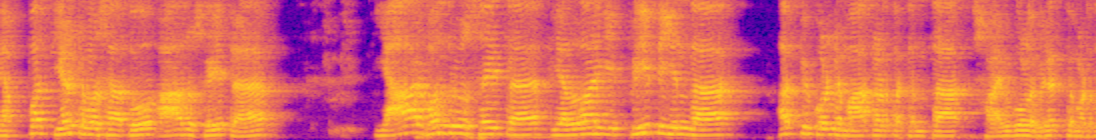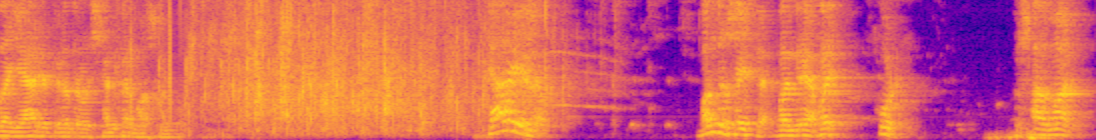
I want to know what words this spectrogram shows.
ಎಪ್ಪತ್ತೆಂಟು ವರ್ಷ ಆತು, ಆದರೂ ಸಹಿತ ಯಾರು ಬಂದರೂ ಸಹಿತ ಎಲ್ಲರಿಗೆ ಪ್ರೀತಿಯಿಂದ ಅಪ್ಪಿಕೊಂಡು ಮಾತಾಡ್ತಕ್ಕಂಥ ಸ್ವಾಮಿಗಳು ವಿರಕ್ತ ಮಠದಾಗ ಯಾರಿಟ್ಟಿರೋದ್ರು ಶಂಕರ ಮಹಾಸ್ವಾಮಿಗಳು. ಯಾರೇ ಇಲ್ಲ. ಬಂದರು ಸಹಿತ ಬಂದ್ರೆ ಬರೀ ಕೂಡ ಪ್ರಸಾದ ಮಾಡಿ.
